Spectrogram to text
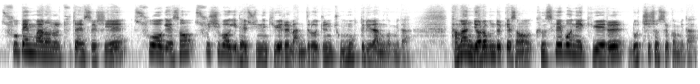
수백만 원을 투자했을 시에 수억에서 수십억이 될 수 있는 기회를 만들어준 종목들이라는 겁니다. 다만 여러분들께서 그 세 번의 기회를 놓치셨을 겁니다.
